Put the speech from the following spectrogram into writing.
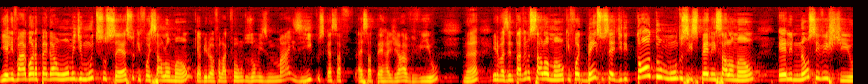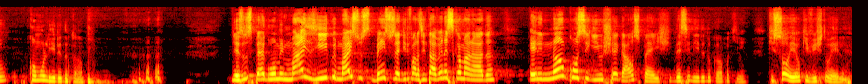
E ele vai agora pegar um homem de muito sucesso, que foi Salomão, que a Bíblia vai falar que foi um dos homens mais ricos que essa, essa terra já viu. Né? Ele vai dizer, está vendo Salomão, que foi bem sucedido, e todo mundo se espelha em Salomão. Ele não se vestiu como o lírio do campo. Jesus pega o homem mais rico e mais bem sucedido e fala assim: está vendo esse camarada? Ele não conseguiu chegar aos pés desse lírio do campo aqui. Que sou eu que visto ele.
